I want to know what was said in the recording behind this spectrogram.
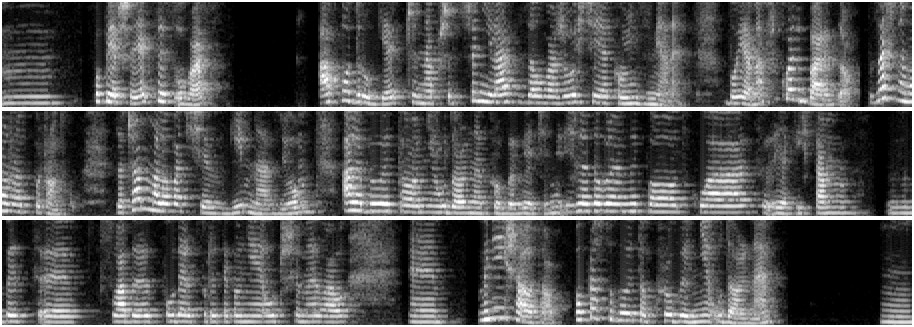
mm, po pierwsze, jak to jest u Was? A po drugie, czy na przestrzeni lat zauważyłyście jakąś zmianę? Bo ja na przykład bardzo. Zacznę może od początku. Zaczęłam malować się w gimnazjum, ale były to nieudolne próby, wiecie, źle dobrany podkład, jakiś tam zbyt y, słaby puder, który tego nie utrzymywał. Y, mniejsza o to. Po prostu były to próby nieudolne. Mm,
